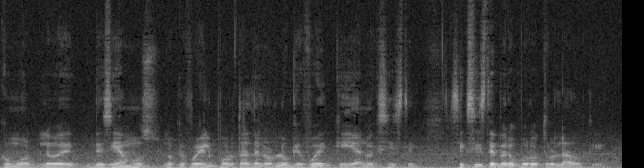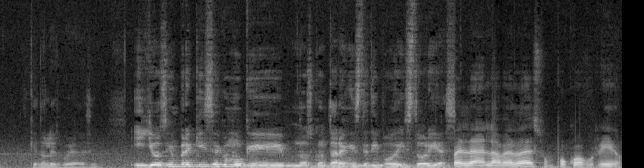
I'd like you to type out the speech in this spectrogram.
como lo decíamos, lo que fue el portal del oro, lo que fue, que ya no existe. Sí existe, pero por otro lado, que, que no les voy a decir. Y yo siempre quise como que nos contaran este tipo de historias. Pues la, la, verdad es un poco aburrido.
